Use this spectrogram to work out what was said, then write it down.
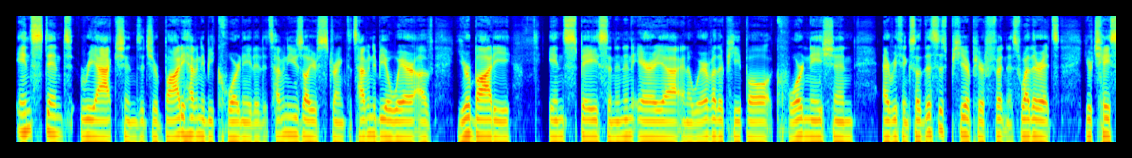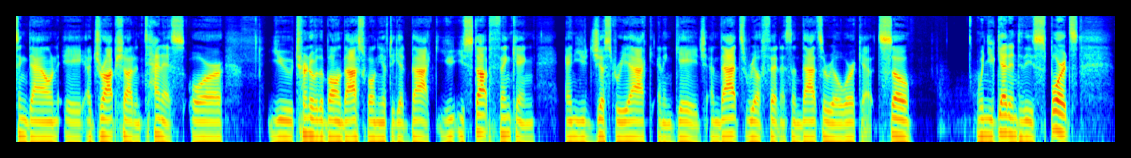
instant reactions. It's your body having to be coordinated. It's having to use all your strength. It's having to be aware of your body in space and in an area and aware of other people, coordination, everything. So this is pure, pure fitness, whether it's you're chasing down a, a drop shot in tennis or you turn over the ball in basketball and you have to get back. You you stop thinking and you just react and engage. And that's real fitness and that's a real workout. So when you get into these sports,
